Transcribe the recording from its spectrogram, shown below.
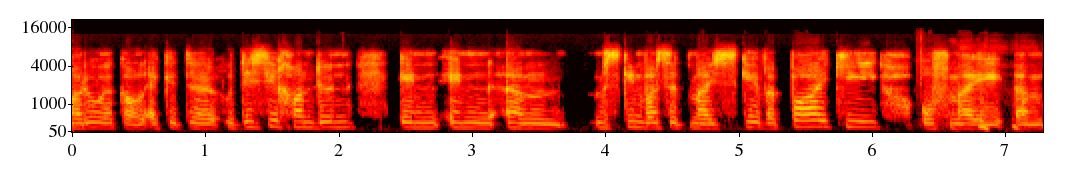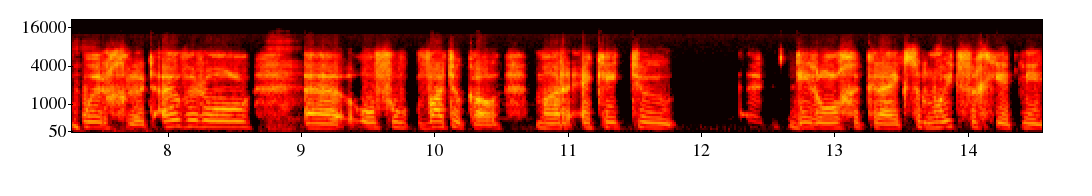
maar ook al ek het 'n audisie gaan doen en en um, Miskien was dit my skewe paadjie of my um oorgroot overall uh of wat ook al maar ek het toe die rol gekry. Ek sal nooit vergeet nie.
